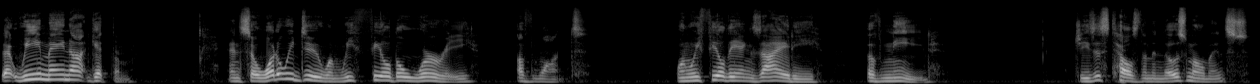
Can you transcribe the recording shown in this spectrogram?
that we may not get them. And so, what do we do when we feel the worry of want? When we feel the anxiety of need? Jesus tells them in those moments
